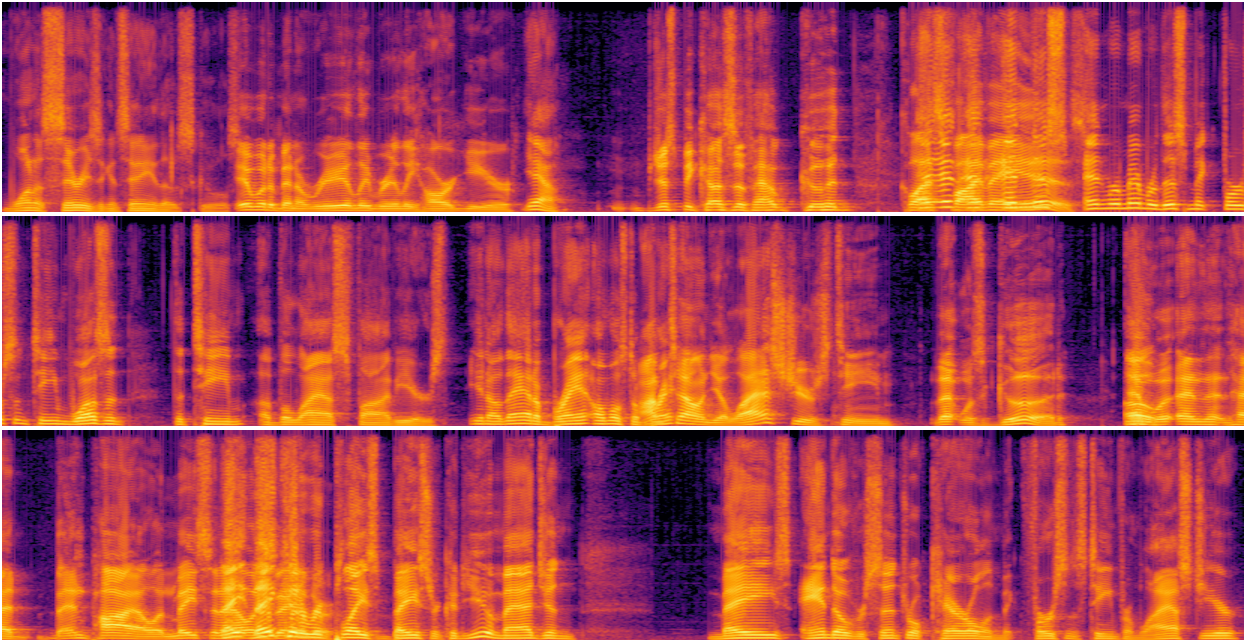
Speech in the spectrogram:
won a series against any of those schools. It would have been a really, really hard year yeah. just because of how good Class And- and- 5A and is. This, and remember, this McPherson team wasn't the team of the last five years. You know, they had a brand, almost a I'm brand. telling you, last year's team that was good Oh. w- and had Ben Pyle and Mason They, they could have replaced Basehor. Could you imagine Maize, Andover Central, Carroll, and McPherson's team from last year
